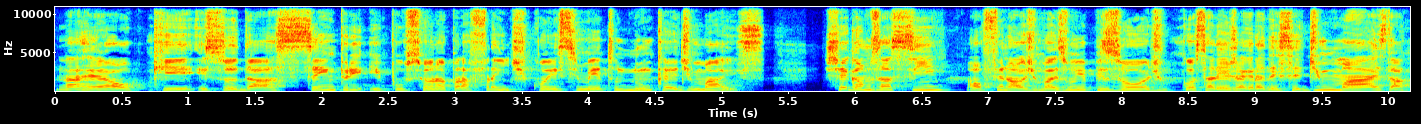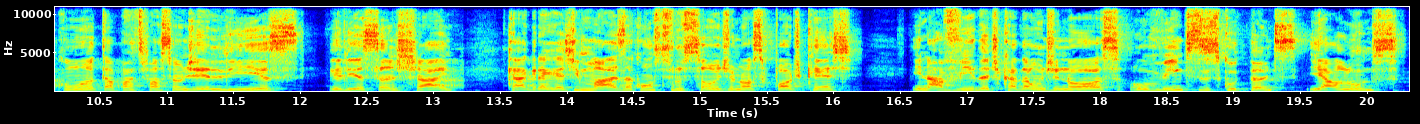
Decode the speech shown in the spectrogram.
Na real, que estudar sempre impulsiona para frente. Conhecimento nunca é demais. Chegamos assim ao final de mais um episódio. Gostaria de agradecer demais da conta a participação de Elias, Elias Sunshine, que agrega demais a construção de nosso podcast e na vida de cada um de nós, ouvintes, escutantes e alunos.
